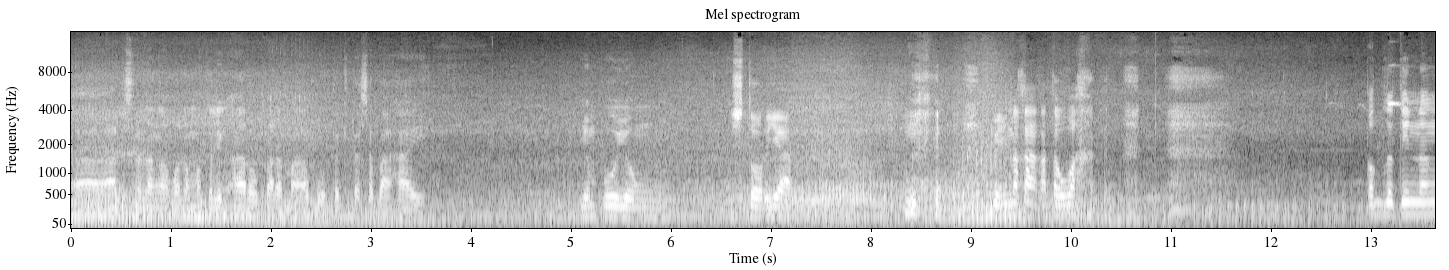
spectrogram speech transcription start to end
Ah, alis na lang ako ng madaling araw para maabutan kita sa bahay yun po yung istorya may nakakatawa pagdating ng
